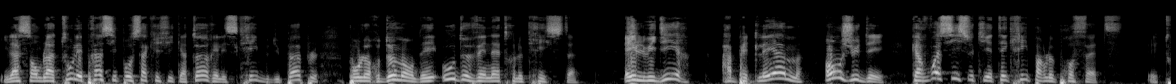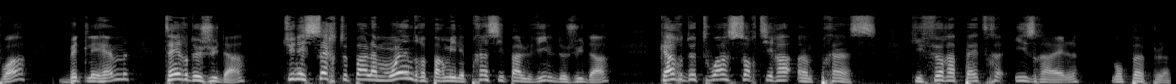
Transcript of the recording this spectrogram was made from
Il assembla tous les principaux sacrificateurs et les scribes du peuple pour leur demander où devait naître le Christ. Et ils lui dirent, à Bethléem, en Judée, car voici ce qui est écrit par le prophète. Et toi, Bethléem, terre de Juda, tu n'es certes pas la moindre parmi les principales villes de Juda, car de toi sortira un prince qui fera paître Israël, mon peuple.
